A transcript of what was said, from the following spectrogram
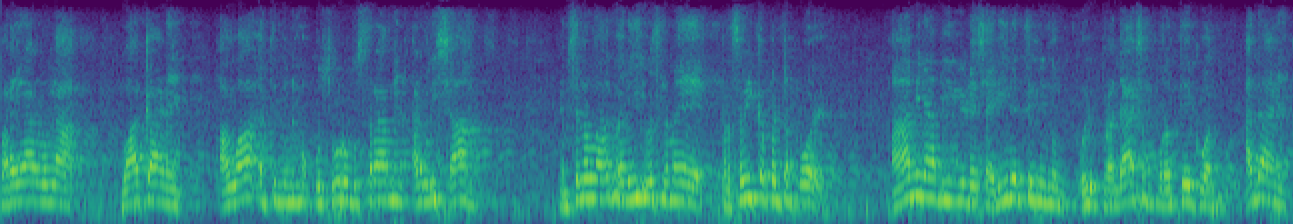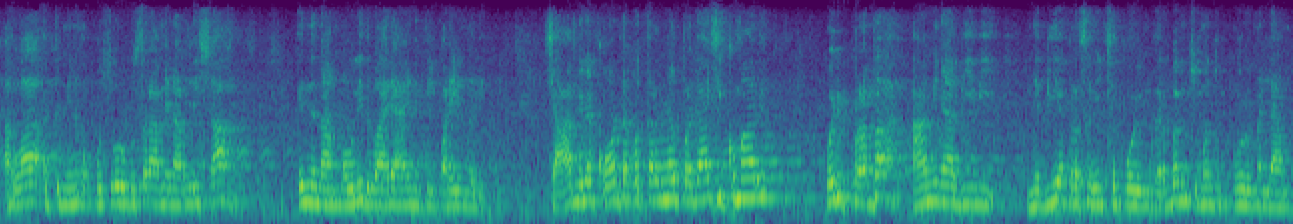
പറയാറുള്ള വാക്കാണ് നബ്സലാഹു അലൈഹി വസ്ലമയെ പ്രസവിക്കപ്പെട്ടപ്പോൾ ആമിന ബീവിയുടെ ശരീരത്തിൽ നിന്നും ഒരു പ്രകാശം പുറത്തേക്ക് വന്നു. അതാണ് ഷാം എന്ന് നാം മൗലിദ് പാരായണത്തിൽ പറയുന്നത്. ഷാമിലെ കോട്ടകൊത്തളങ്ങൾ പ്രകാശിക്കുമാർ. ഒരു പ്രഭ ആമിന ബീവി നബിയെ പ്രസവിച്ചപ്പോഴും ഗർഭം ചുമന്നപ്പോഴുമെല്ലാം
